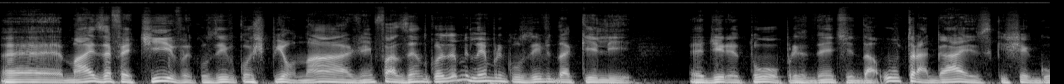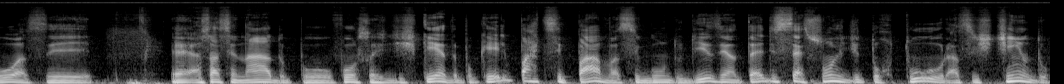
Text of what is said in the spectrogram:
é, mais efetiva, inclusive com espionagem, fazendo coisas. Eu me lembro, inclusive, daquele é, diretor, presidente da Ultragás, que chegou a ser é, assassinado por forças de esquerda, porque ele participava, segundo dizem, até de sessões de tortura, assistindo,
